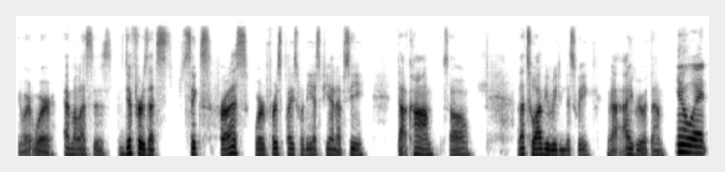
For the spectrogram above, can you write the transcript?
where, where MLS differs. That's six for us. We're first place with ESPNFC.com. So that's who I'll be reading this week. I agree with them. You know what?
